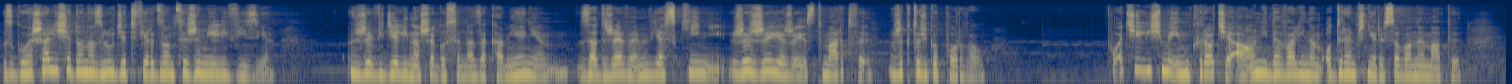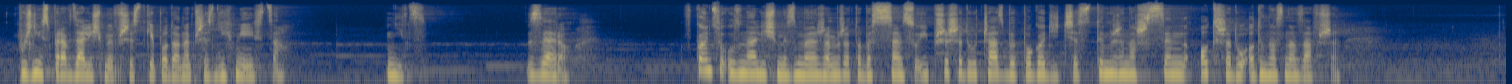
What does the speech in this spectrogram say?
Zgłaszali się do nas ludzie twierdzący, że mieli wizję. Że widzieli naszego syna za kamieniem, za drzewem, w jaskini, że żyje, że jest martwy, że ktoś go porwał. Płaciliśmy im krocie, a oni dawali nam odręcznie rysowane mapy. Później sprawdzaliśmy wszystkie podane przez nich miejsca. Nic. Zero. W końcu uznaliśmy z mężem, że to bez sensu i przyszedł czas, by pogodzić się z tym, że nasz syn odszedł od nas na zawsze.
